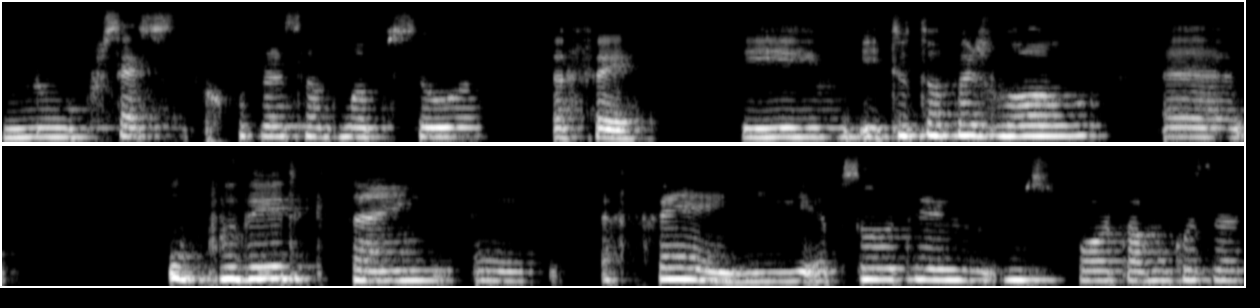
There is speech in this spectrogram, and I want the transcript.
no processo de recuperação de uma pessoa a fé e, e tu topas logo uh, o poder que tem uh, a fé e a pessoa ter um suporte, alguma coisa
